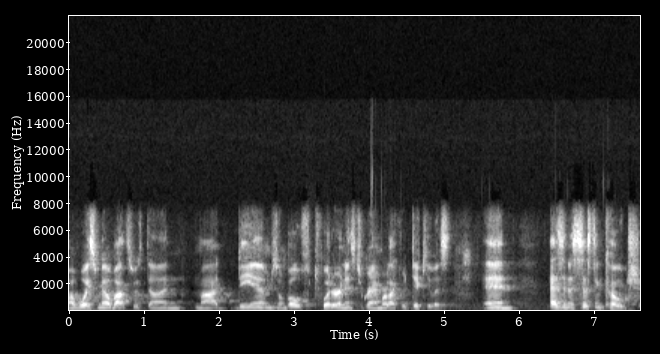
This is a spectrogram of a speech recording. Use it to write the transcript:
My voice mailbox was done. My DMs on both Twitter and Instagram were like ridiculous. And as an assistant coach,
